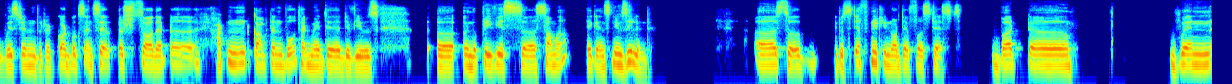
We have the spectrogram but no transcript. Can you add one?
Wisden, the record books, and saw that uh, Hutton, Compton both had made their debuts uh, in the previous uh, summer against New Zealand. Uh, so it was definitely not their first test. But uh, when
